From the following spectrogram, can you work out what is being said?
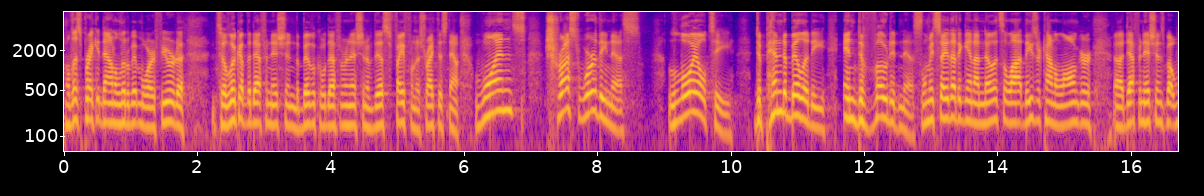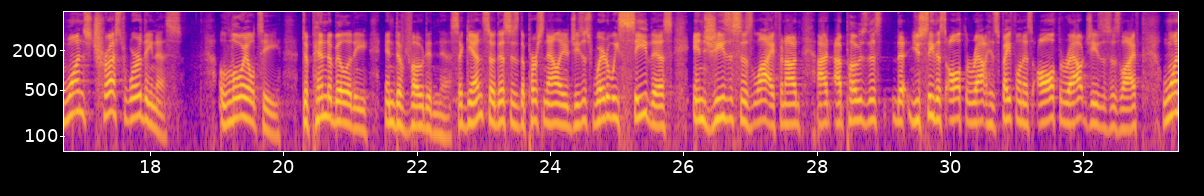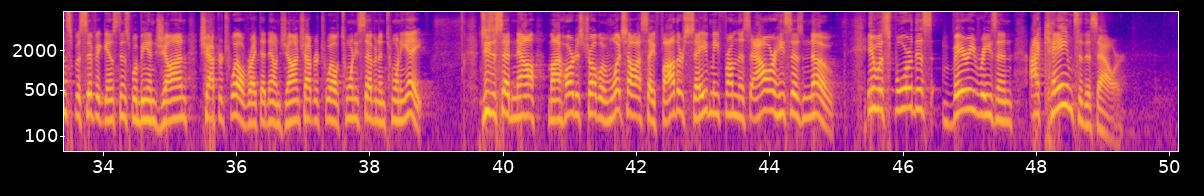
Well, let's break it down a little bit more. If you were to, to look up the definition, the biblical definition of this faithfulness, write this down. One's trustworthiness, loyalty, dependability, and devotedness. Let me say that again. I know it's a lot. These are kind of longer uh, definitions, but one's trustworthiness, loyalty, dependability, and devotedness. Again, so this is the personality of Jesus. Where do we see this in Jesus' life? And I, I, I pose this that you see this all throughout his faithfulness, all throughout Jesus' life. One specific instance would be in John chapter 12. Write that down. John chapter 12, 27 and 28. Jesus said, Now my heart is troubled, and what shall I say? Father, save me from this hour? He says, No. It was for this very reason I came to this hour.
